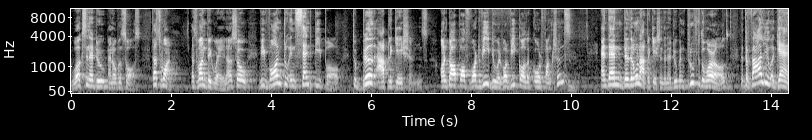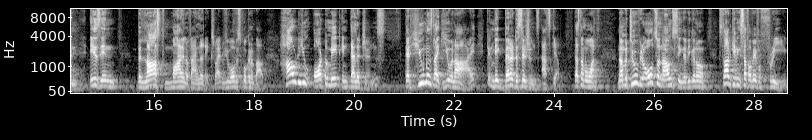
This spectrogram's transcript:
works in Hadoop, and open source. That's one. That's one big way. You know? So we want to incent people to build applications on top of what we do and what we call the core functions, mm. and then build their own applications in Hadoop and prove to the world that the value, again, is in the last mile of analytics, right? We've always spoken about. How do you automate intelligence that humans like you and I can make better decisions at scale? That's number one. Number two, we're also announcing that we're going to start giving stuff away for free.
